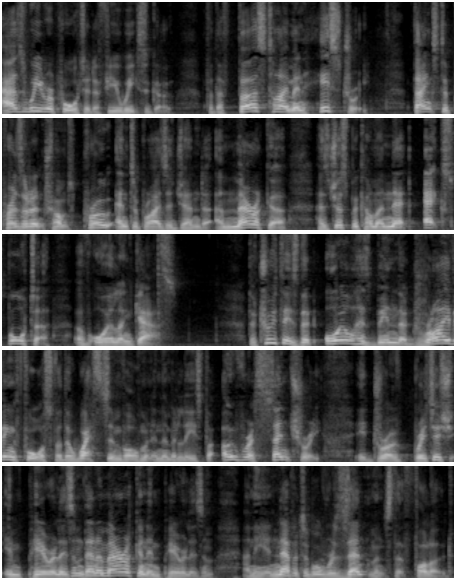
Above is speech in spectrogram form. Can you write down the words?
As we reported a few weeks ago, for the first time in history, thanks to President Trump's pro enterprise agenda, America has just become a net exporter of oil and gas. The truth is that oil has been the driving force for the West's involvement in the Middle East for over a century. It drove British imperialism, then American imperialism, and the inevitable resentments that followed.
